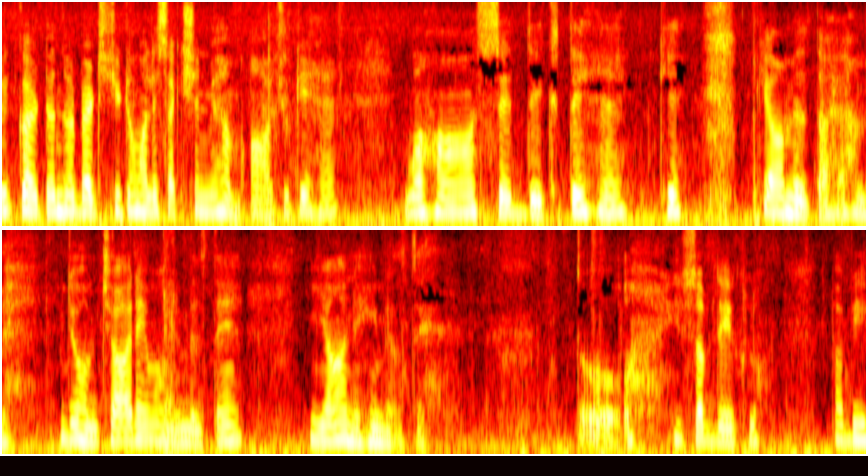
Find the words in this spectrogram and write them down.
भी कर्टन और बेडशीटों वाले सेक्शन में हम आ चुके हैं। वहाँ से देखते हैं कि क्या मिलता है हमें। जो हम चाह रहे हैं वो हमें मिलते हैं या नहीं मिलते। तो ये सब देख लो। अभी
